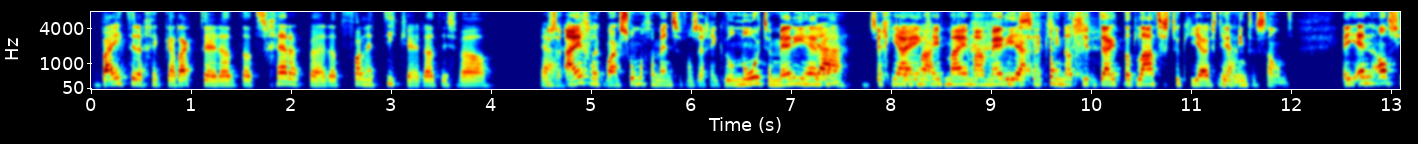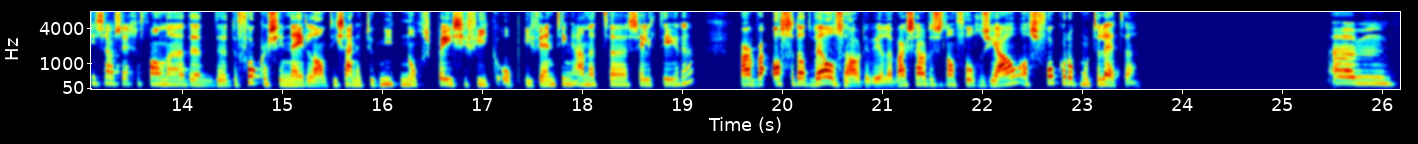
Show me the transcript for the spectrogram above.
bijterige karakter, dat, dat scherpe, dat fanatieke, dat is wel dus eigenlijk waar sommige mensen van zeggen, ik wil nooit een Mary hebben. zeg jij, geef mij maar Mary's. Ik vind dat, dat laatste stukje juist heel interessant. En als je zou zeggen van uh, de, de, de fokkers in Nederland, die zijn natuurlijk niet nog specifiek op eventing aan het uh, selecteren. Maar als ze dat wel zouden willen, waar zouden ze dan volgens jou als fokker op moeten letten? Um,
